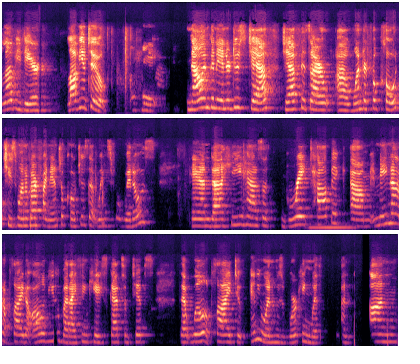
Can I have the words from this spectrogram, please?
Love you, dear. Love you too. Okay. Now I'm going to introduce Jeff. Jeff is our uh, wonderful coach. He's one of our financial coaches at Wings for Widows. And uh, he has a great topic. Um, it may not apply to all of you, but I think he's got some tips that will apply to anyone who's working with an un,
